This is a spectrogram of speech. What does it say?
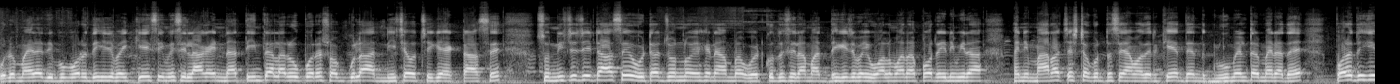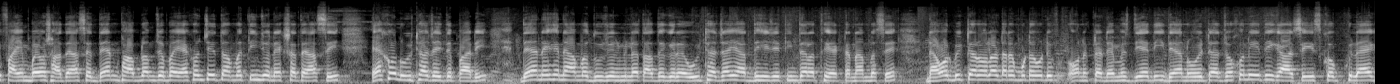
ওটা মাইরা দিব। পরে দেখি যে ভাই কেসি মেসি লাগাই না, তিনতলার উপরে সবগুলো, আর নিচে হচ্ছে কি একটা আছে। সো নিচে যেটা আছে, ওইটার জন্য এখানে আমরা ওয়েট করতেছিলাম। আর দেখি যে ভাই ওয়াল মারার পর এনিমিরা মানে মারার চেষ্টা করতেছে আমাদেরকে। দেন গ্লুমেলটা মেরা দেয়। পরে দেখি ফাইম ভাইও সাথে আসে দেন ভাবলাম যে ভাই, এখন যেহেতু আমরা তিনজন একসাথে আসি এখন উঠা যাইতে পারি। দেন এখানে আমরা দুজন মিলে তাদের করে উঠা যাই। আর দেখি যে তিনতলা থেকে একটা নামতেছে ডাবল বিকটার ওলাটারে মোটামুটি অনেকটা ড্যামেজ দিয়ে দিই। দেন ওইটা যখনই এদিকে আসে স্কোপ খুলে এক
